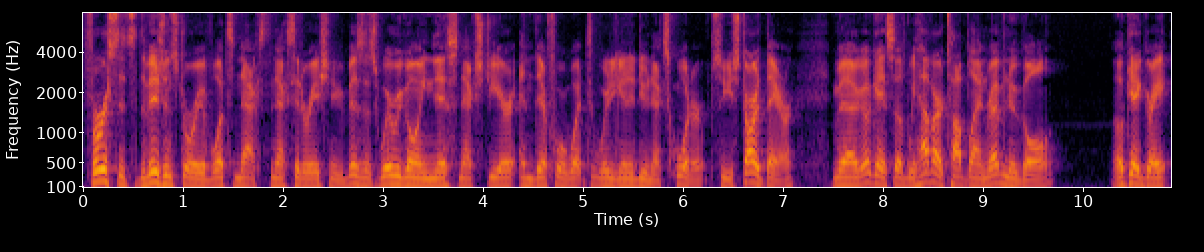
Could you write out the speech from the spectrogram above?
First, it's the vision story of what's next, the next iteration of your business. Where are we going this next year? And therefore, what, what are you going to do next quarter? So you start there. Be like, okay, so we have our top line revenue goal. Okay, great.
